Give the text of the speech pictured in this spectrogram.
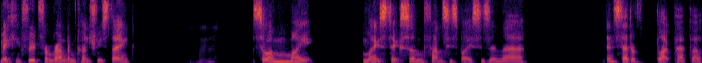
making food from random countries thing. So I might might stick some fancy spices in there instead of black pepper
